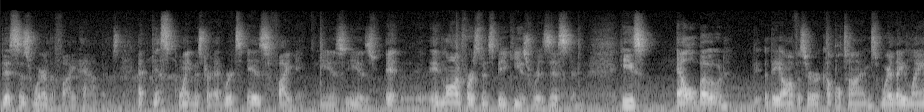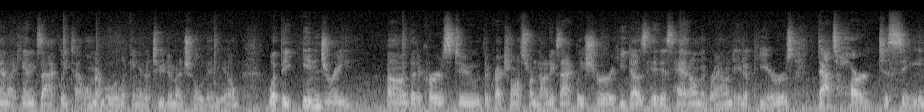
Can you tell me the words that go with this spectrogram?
This is where the fight happens. At this point, Mr. Edwards is fighting. He is he is it, in law enforcement speak. He is resistant. He's elbowed the, the officer a couple times. Where they land, I can't exactly tell. Remember, we're looking at a two-dimensional video. What the injury uh, that occurs to the correctional officer, I'm not exactly sure. He does hit his head on the ground. It appears that's hard to see.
